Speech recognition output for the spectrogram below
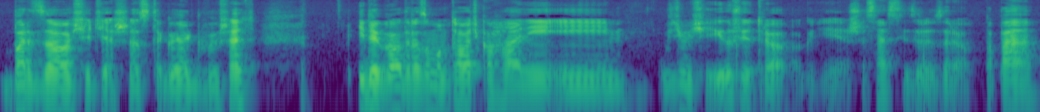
Bardzo się cieszę z tego, jak wyszedł. Idę go od razu montować, kochani, i widzimy się już jutro o godzinie 16.00. Pa, pa!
